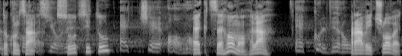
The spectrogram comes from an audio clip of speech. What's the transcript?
dokonca súcitu, Ecce homo, hľa, pravý človek.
